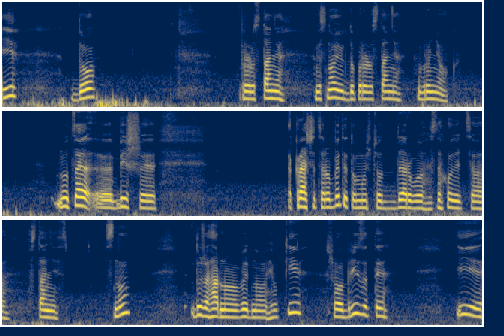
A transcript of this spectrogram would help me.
і до проростання весною до проростання бруньок. Ну, це е, більш е, краще це робити, тому що дерево знаходиться в стані сну. Дуже гарно видно гілки, що обрізати. І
